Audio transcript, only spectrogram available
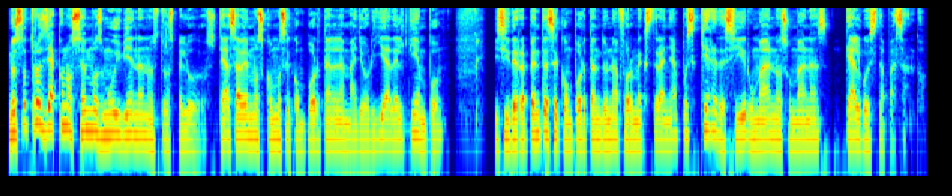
Nosotros ya conocemos muy bien a nuestros peludos, ya sabemos cómo se comportan la mayoría del tiempo, y si de repente se comportan de una forma extraña, pues quiere decir, humanos, humanas, que algo está pasando.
